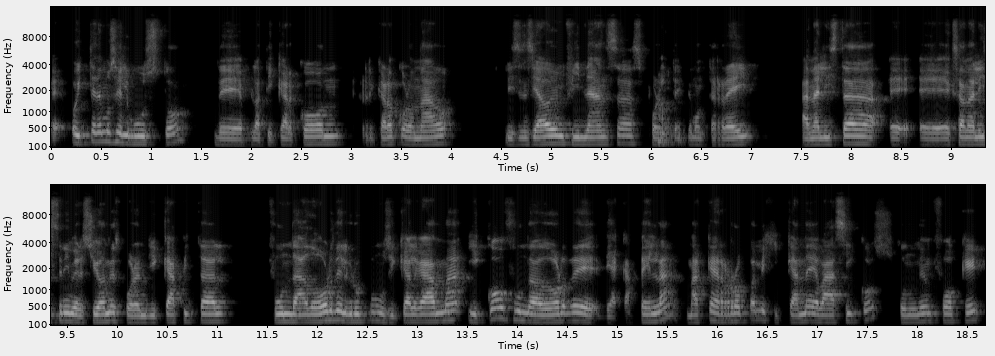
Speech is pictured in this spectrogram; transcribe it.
Eh, hoy tenemos el gusto de platicar con Ricardo Coronado, licenciado en finanzas por el TEC de Monterrey, analista, eh, eh, exanalista en inversiones por MG Capital, fundador del grupo musical Gama y cofundador de, de Acapela, marca de ropa mexicana de básicos, con un enfoque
